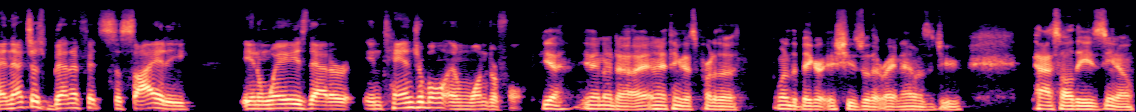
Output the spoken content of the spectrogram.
and that just benefits society in ways that are intangible and wonderful. Yeah, yeah, no doubt. And I think that's part of the one of the bigger issues with it right now is that you pass all these, you know,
